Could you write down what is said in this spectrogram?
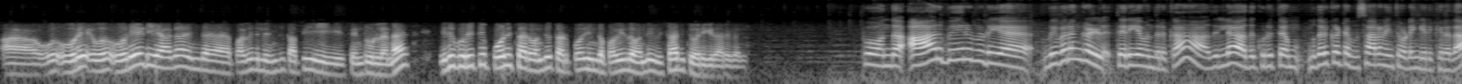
ஒ- ஒரே ஒ- ஒரேடியாக இந்த பகுதியிலிருந்து தப்பி சென்றுள்ளனர். இது குறித்து போலீசார் வந்து தற்போது இந்த பகுதியில் வந்து விசாரித்து வருகிறார்கள். இப்போ அந்த ஆறு பேருடைய விவரங்கள் தெரிய வந்திருக்கா? அதில் அது குறித்த முதற்கட்ட விசாரணை தொடங்கி இருக்கிறதா?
